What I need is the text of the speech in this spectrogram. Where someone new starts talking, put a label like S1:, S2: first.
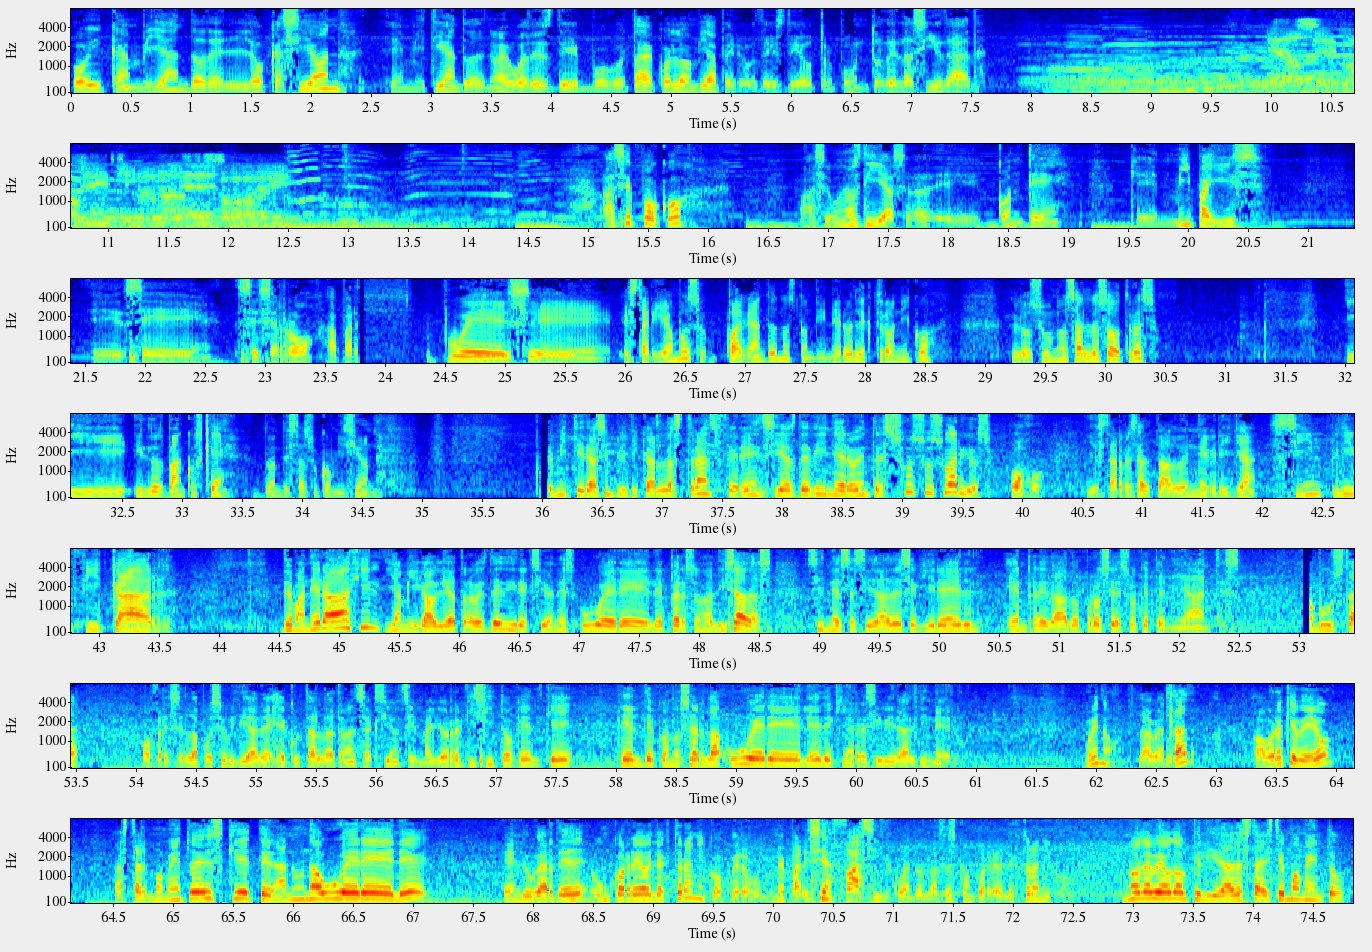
S1: Hoy cambiando de locación, emitiendo de nuevo desde Bogotá, Colombia, pero desde otro punto de la ciudad. Hace poco, hace unos días, eh, conté que en mi país eh, se, se, cerró a partir. Pues eh, estaríamos pagándonos con dinero electrónico los unos a los otros. ¿Y, y los bancos qué? ¿Dónde está su comisión? Permitirá simplificar las transferencias de dinero entre sus usuarios. Ojo, y está resaltado en negrilla, simplificar de manera ágil y amigable a través de direcciones URL personalizadas, sin necesidad de seguir el enredado proceso que tenía antes. Robusta ofrece la posibilidad de ejecutar la transacción sin mayor requisito que el, que el de conocer la URL de quien recibirá el dinero. Bueno, la verdad, ahora que veo, hasta el momento es que te dan una URL en lugar de un correo electrónico, pero me parece fácil cuando lo haces con correo electrónico. No le veo la utilidad hasta este momento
